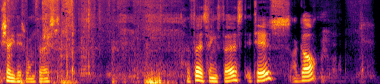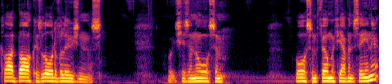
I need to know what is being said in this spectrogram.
show you this one first. The first things first, it is I got Clive Barker's Lord of Illusions, which is an awesome, awesome film if you haven't seen it.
